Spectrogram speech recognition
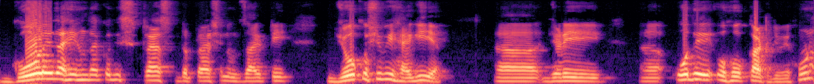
ਗੋਲ ਇਹਦਾ ਹੀ ਹੁੰਦਾ ਕਿ ਉਹਦੀ ਸਟ੍ਰੈਸ ਡਿਪਰੈਸ਼ਨ ਐਂਜ਼ਾਇਟੀ ਜੋ ਕੁਝ ਵੀ ਹੈਗੀ ਆ ਜਿਹੜੀ ਉਹਦੇ ਉਹ ਘਟ ਜਾਵੇ। ਹੁਣ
